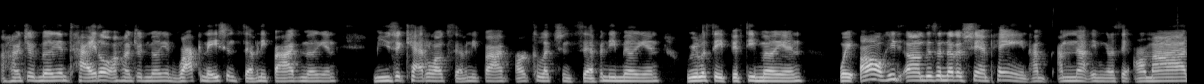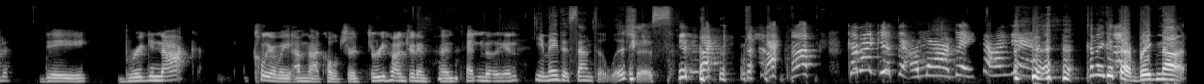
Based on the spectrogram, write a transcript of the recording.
hundred million. Tidal, hundred million. Roc Nation, seventy five million. Music catalog, seventy five. Art collection, seventy million. Real estate, fifty million. Wait, oh, he um, there's another champagne. I'm I'm not even gonna say Armand de Brignac clearly I'm not cultured. 310 million. You made it sound delicious. Can I get that Amar Day Can I get that Brignot?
